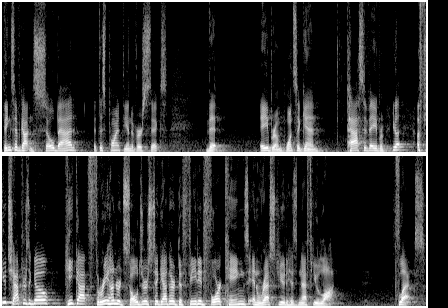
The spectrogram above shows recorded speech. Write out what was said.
Things have gotten so bad at this point, at the end of verse 6, that Abram, once again, passive Abram, you know, a few chapters ago, he got 300 soldiers together, defeated four kings, and rescued his nephew Lot. Flex.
